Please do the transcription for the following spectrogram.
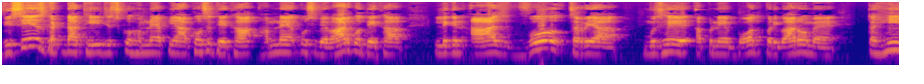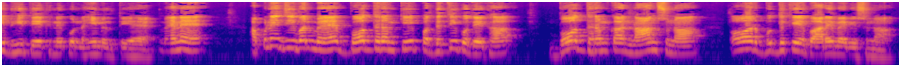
विशेष घटना थी जिसको हमने अपनी आँखों से देखा, हमने उस व्यवहार को देखा, लेकिन आज वो चर्या मुझे अपने बौद्ध परिवारों में कहीं भी देखने को नहीं मिलती है। मैंने अपने जीवन में बौद्ध धर्म की पद्धति को देखा, बौद्ध धर्म का नाम सुना और बुद्ध के बारे में भी सुना।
